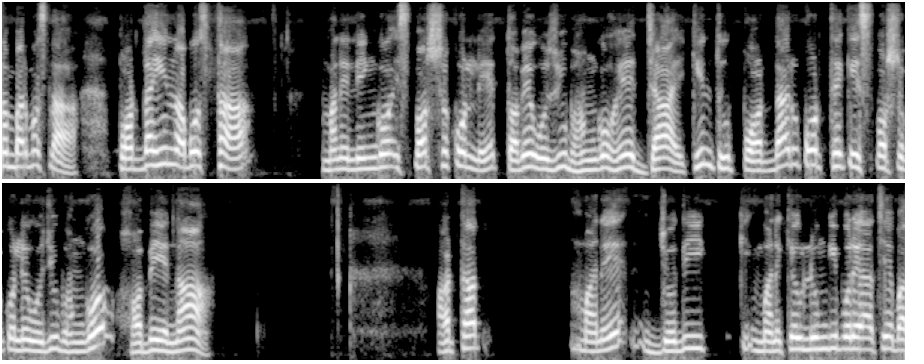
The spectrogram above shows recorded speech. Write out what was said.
নম্বর মশলা পর্দাহীন অবস্থা মানে লিঙ্গ স্পর্শ করলে তবে অজু ভঙ্গ হয়ে যায়, কিন্তু পর্দার উপর থেকে স্পর্শ করলে অজু ভঙ্গ হবে না। অর্থাৎ মানে যদি মানে কেউ লুঙ্গি পরে আছে বা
